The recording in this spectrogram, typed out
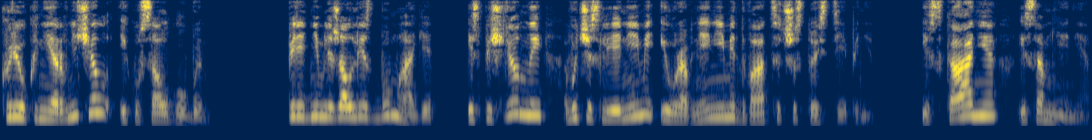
Крюк нервничал и кусал губы. Перед ним лежал лист бумаги, испещренный вычислениями и уравнениями 26 степени. Искание и сомнения.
